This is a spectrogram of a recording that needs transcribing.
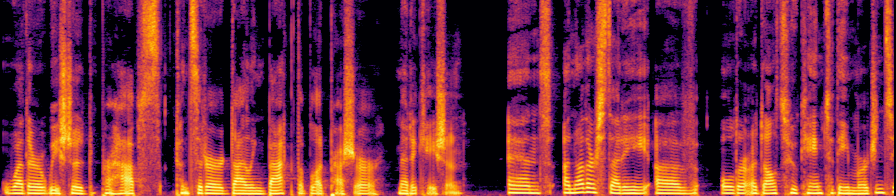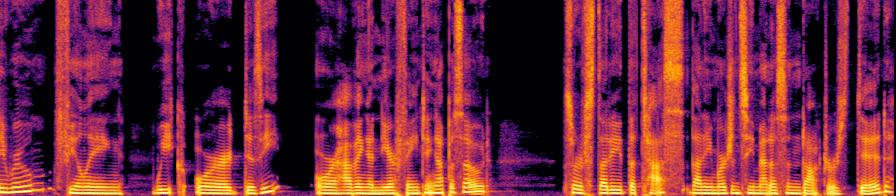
whether we should perhaps consider dialing back the blood pressure medication. And another study of older adults who came to the emergency room feeling weak or dizzy or having a near fainting episode, sort of studied the tests that emergency medicine doctors did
